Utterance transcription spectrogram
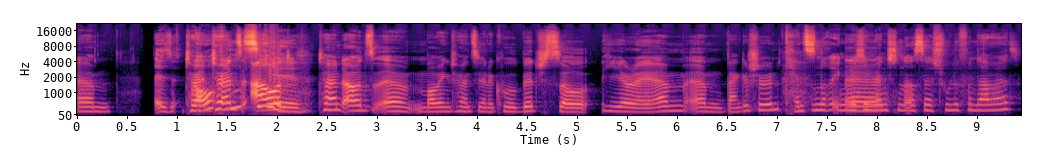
Ähm, Also, Turn- turns Ziel. turned out, äh, mobbing turns you in a cool bitch, so here I am. Ähm, Dankeschön. Kennst du noch irgendwelche Äh, Menschen aus der Schule von damals?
